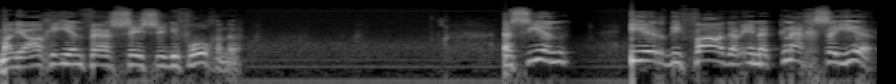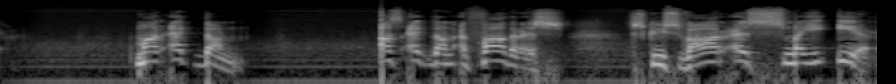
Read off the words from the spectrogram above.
Maleagi 1 vers 6 sê die volgende: 'n Seun eer die vader en 'n knegg sy heer. Maar ek dan as ek dan 'n vader is, skuis waar is my eer?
